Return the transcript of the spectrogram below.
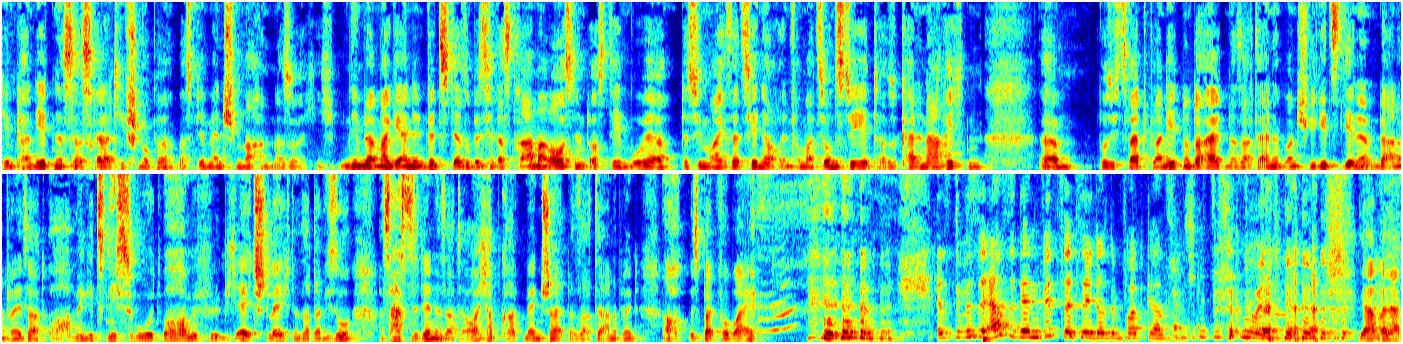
dem Planeten ist das relativ schnuppe, was wir Menschen machen. Also ich, ich nehme da mal gerne den Witz, der so ein bisschen das Drama rausnimmt aus dem, wo wir, deswegen mache ich seit zehn Jahren auch Informationsdiät, also keine Nachrichten. Ähm, wo sich zwei Planeten unterhalten, da sagt der eine Mensch, wie geht's dir denn? Und der andere Planet sagt, oh, mir geht's nicht so gut, oh, mir fühlt mich echt schlecht. Dann sagt er, wieso? Was hast du denn? Dann sagt er, oh, ich habe gerade Menschheit. Da sagt der andere Planet, ach, ist bald vorbei. also, du bist der Erste, der einen Witz erzählt hat im Podcast. Finde ich richtig cool. ja, weil er,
